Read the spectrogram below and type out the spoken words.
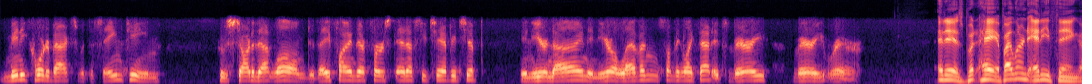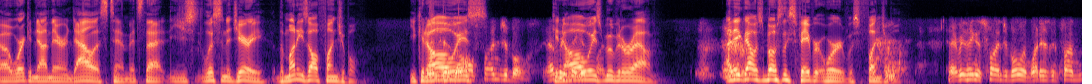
many quarterbacks with the same team who've started that long, do they find their first NFC championship in year nine, in year 11, something like that? It's very, very rare. It is, but hey, if I learned anything uh, working down there in Dallas, Tim, it's that you listen to Jerry. The money's all fungible. You can it always fungible. Everything can always move it around. I think that was Mosley's favorite word was fungible. Everything is fungible, and what isn't fun,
